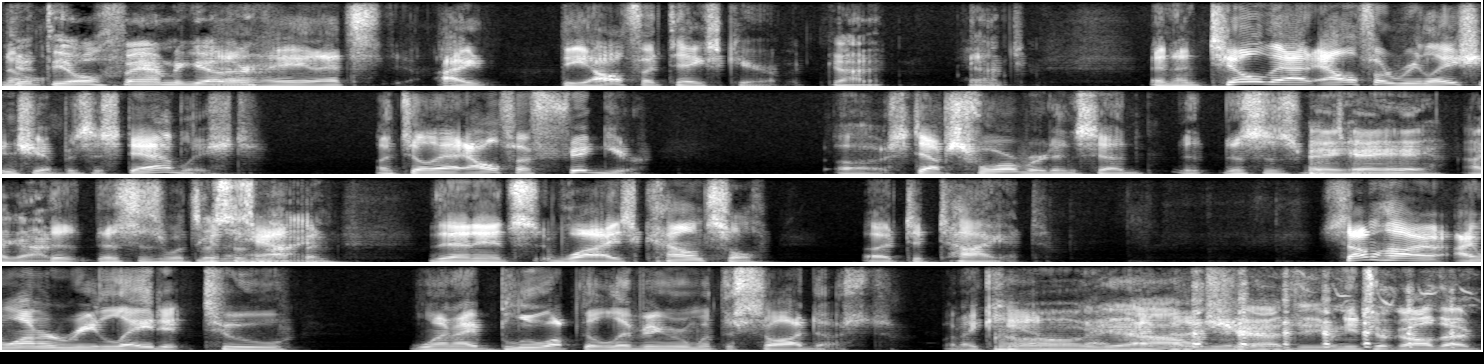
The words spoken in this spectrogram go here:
No. Get the old fam together. hey, that's I. The alpha takes care of it. Got it. And, Gotcha. and until that alpha relationship is established, until that alpha figure uh, steps forward and said, "This is Hey, what's hey, hey! I got This, it. this is what's going to happen. mine. Then it's wise counsel uh, to tie it. Somehow I want to relate it to when I blew up the living room with the sawdust, but I can't. Oh I- yeah, when you sure. had the when you took all the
